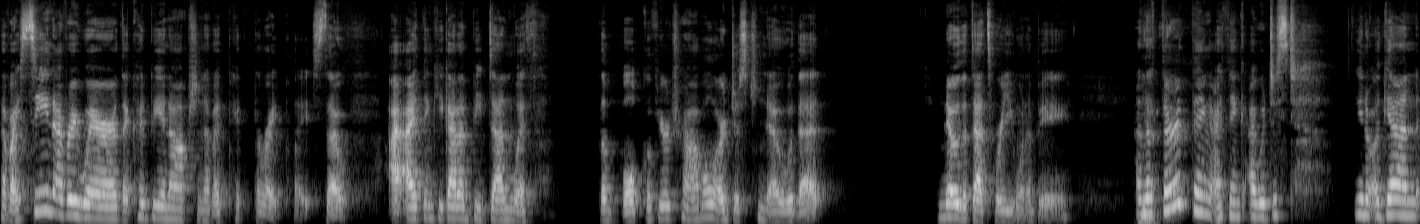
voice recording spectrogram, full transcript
Have I seen everywhere that could be an option? Have I picked the right place? So I, I think you got to be done with the bulk of your travel or just know that know that that's where you want to be. And Yeah. the third thing I think I would just, you know, again,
